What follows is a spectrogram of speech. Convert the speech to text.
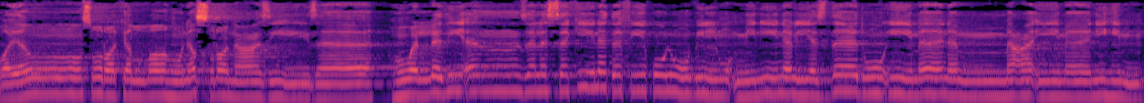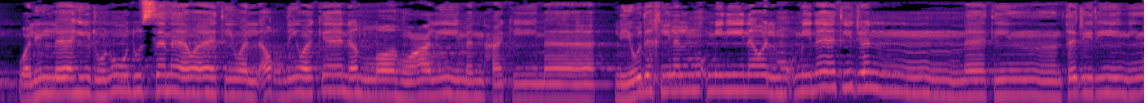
وينصرك الله نصرا عزيزا. هو الذي أنزل السكينة في قلوب المؤمنين ليزدادوا إيمانا مع إيمانهم. ولله جنود السماوات والأرض وكان الله عليما حكيما. ليدخل المؤمنين والمؤمنات جنات تجري من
